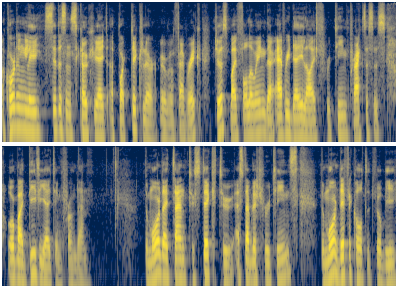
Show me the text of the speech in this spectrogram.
Accordingly, citizens co-create a particular urban fabric just by following their everyday life routine practices or by deviating from them. The more they tend to stick to established routines, the more difficult it will be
